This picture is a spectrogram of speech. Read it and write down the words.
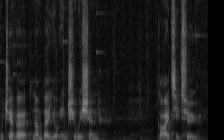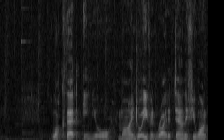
whichever number your intuition guides you to. Lock that in your mind, or even write it down if you want.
